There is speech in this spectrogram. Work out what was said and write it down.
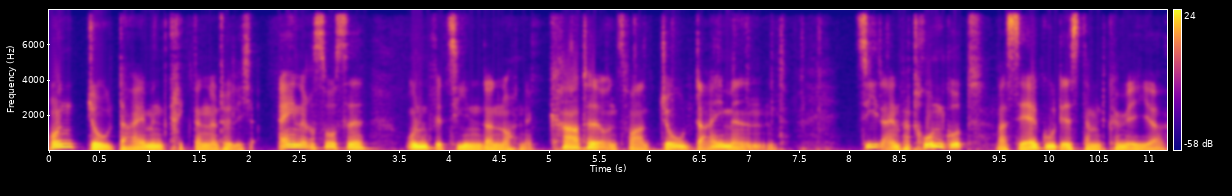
und Joe Diamond kriegt dann natürlich eine Ressource und wir ziehen dann noch eine Karte und zwar Joe Diamond. Zieht einen Patronengurt, was sehr gut ist. Damit können wir hier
